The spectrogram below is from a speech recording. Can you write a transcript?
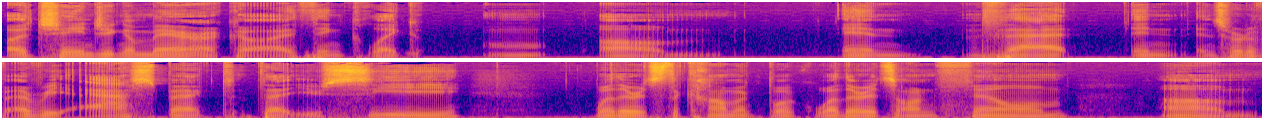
a changing America. I think like um, and that in in sort of every aspect that you see, whether it's the comic book, whether it's on film, um,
